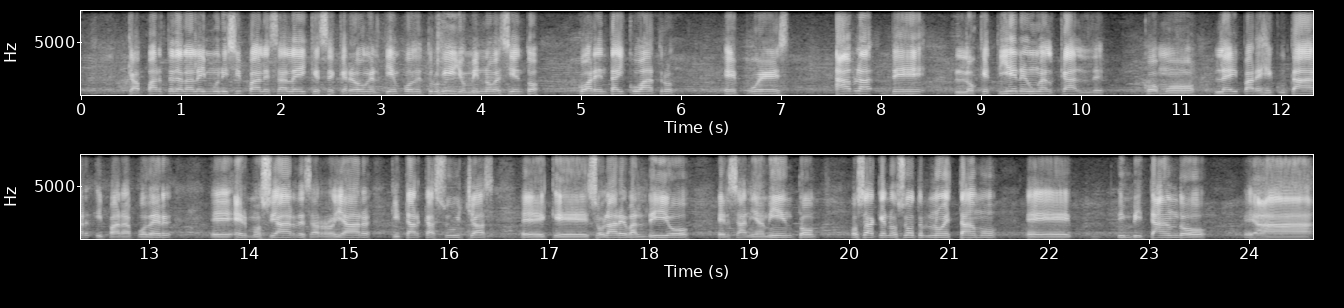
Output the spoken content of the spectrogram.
que aparte de la ley municipal, esa ley que se creó en el tiempo de Trujillo, 1944, eh, pues habla de lo que tiene un alcalde como ley para ejecutar y para poder eh, hermosear, desarrollar, quitar casuchas, que solares baldíos, el saneamiento. O sea que nosotros no estamos eh, invitando a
